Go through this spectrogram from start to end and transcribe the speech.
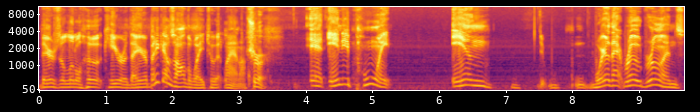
There's a little hook here or there, but it goes all the way to Atlanta. Sure. At any point in where that road runs,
